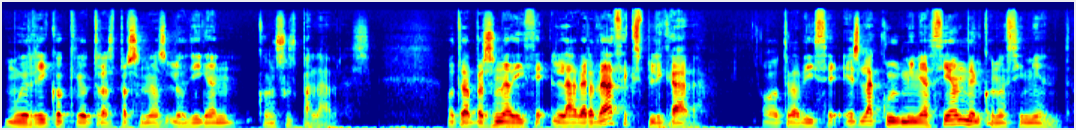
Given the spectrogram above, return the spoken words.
muy rico que otras personas lo digan con sus palabras. Otra persona dice, la verdad explicada. Otra dice, es la culminación del conocimiento.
